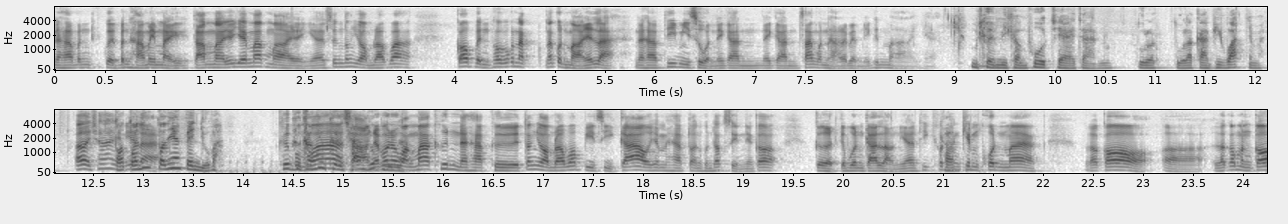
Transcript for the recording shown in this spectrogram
นะครับมันเกิดปัญหาใหม่ๆ ตามมาเยอะแยะมากมายอะไรอย่างเงี้ยซึ่งต้องยอมรับว่าก็เป็นเพราะว่านักนักกฎหมายนี่แหละนะครับ ที่มีส่วนในการในการสร้างปัญหาอะไรแบบนี้ขึ้นมาอย่างเงี้ยมันเคยมีคำพูดแชร์อาจารย์ตุลาตุลาการพิวัตรใช่ไหมเออใช่ตอนตอนนี้เยแหละตอนนี้ยังเป็นอยู่ป่ะ คือผมคือครั้งที่ว่าเคยใช้ศาลยุคนะหนึ่งระวังมากขึ้นนะครับ คือต้องยอมรับว่าปี 49 ใช่ไหมครับ ตอนคุณทักษิณเนี่ยก็เกิดกระบวนการเหล่านี้ที่ค่อนข้างเข้มข้นมาก แล้วก็เอ่อแล้วก็มันก็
